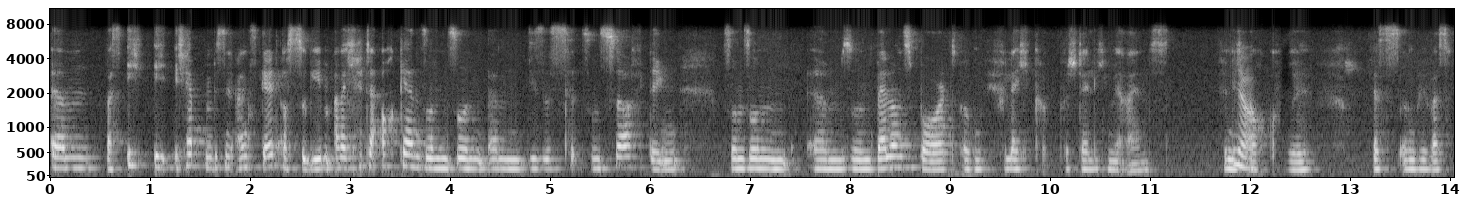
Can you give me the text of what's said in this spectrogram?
Ähm, was ich, ich, ich habe ein bisschen Angst, Geld auszugeben, aber ich hätte auch gern so ein, so ein, ähm, dieses, so ein Surf-Ding, so ein, so ein, ähm, so ein Balance-Board irgendwie. Vielleicht bestelle ich mir eins. Finde ich ja. auch cool. Das ist irgendwie was,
